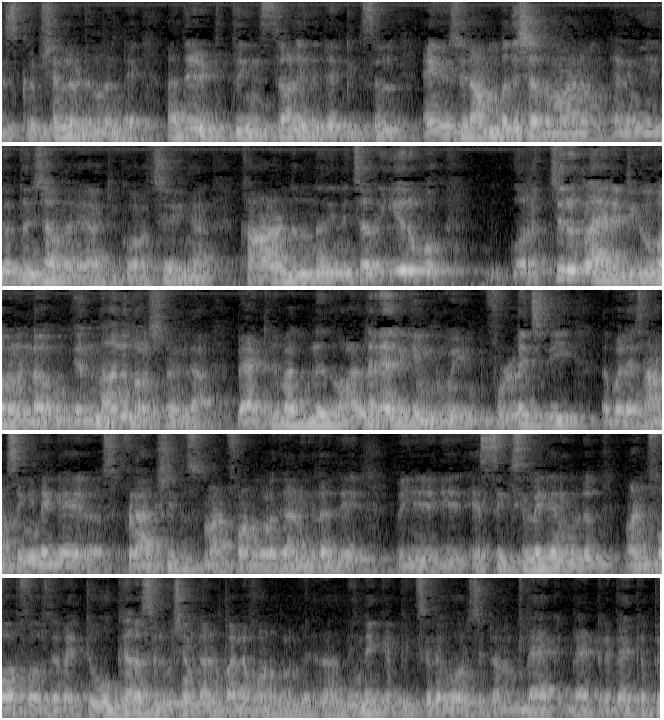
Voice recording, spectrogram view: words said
ഡിസ്ക്രിപ്ഷനിൽ ഇടുന്നുണ്ട്. അത് എടുത്ത് ഇൻസ്റ്റാൾ ചെയ്തിട്ട് പിക്സൽ ഏകദേശം ഒരു അമ്പത് ശതമാനം അല്ലെങ്കിൽ ഇരുപത്തഞ്ച് ശതമാനം ആക്കി കുറച്ച് കഴിഞ്ഞാൽ കാണുന്നതിന് ചെറിയൊരു കുറച്ചൊരു ക്ലാരിറ്റിക്ക് കുറവുണ്ടാകും എന്നാലും പ്രശ്നമില്ല. ബാറ്ററി ബാക്കപ്പ് ഇത് വളരെയധികം ഇമ്പ്രൂവ് ചെയ്യും. ഫുൾ എച്ച് ഡി അതുപോലെ സാംസങ്ങിന്റെ ഒക്കെ ഫ്ലാഗ്ഷിപ്പ് സ്മാർട്ട് ഫോണുകളൊക്കെ ആണെങ്കിൽ അത് എസ് സിക്സിലൊക്കെ ആണെങ്കിൽ one four four zero two K റെസൊല്യൂഷനിലാണ് പല ഫോണുകളും വരുന്നത്. അതിന്റെയൊക്കെ പിക്സലൊക്കെ കുറച്ചിട്ടാണ് back battery backup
